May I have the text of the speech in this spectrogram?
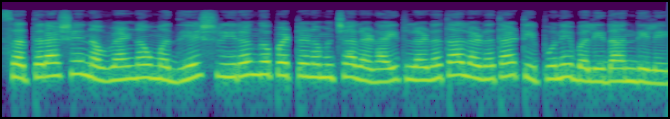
सतराशे नव्याण्णवमध्ये श्रीरंगपट्टणमच्या लढाईत लढता लढता टिपूने बलिदान दिले.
